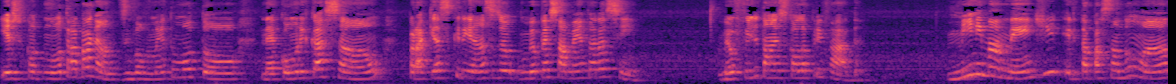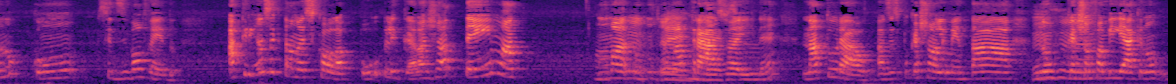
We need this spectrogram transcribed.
e a gente continuou trabalhando, desenvolvimento motor, né, comunicação, para que as crianças, o meu pensamento era assim, meu filho está na escola privada, minimamente ele está passando um ano com se desenvolvendo. A criança que está na escola pública, ela já tem uma, uma- um, um é, atraso é, aí, né? Natural. Às vezes por questão alimentar, não, Uhum. por questão familiar que não,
